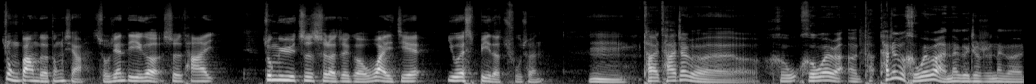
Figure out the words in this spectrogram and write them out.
重磅的东西啊。首先第一个是它终于支持了这个外接 USB 的储存，嗯，它它这个和和微软呃，它它这个和微软那个就是那个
